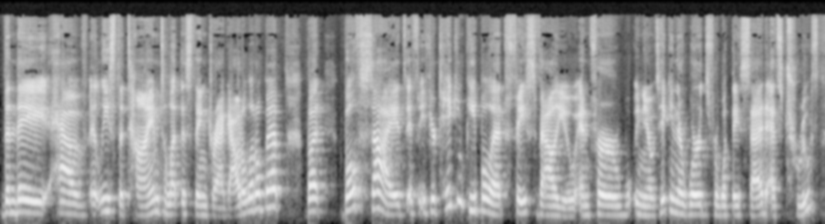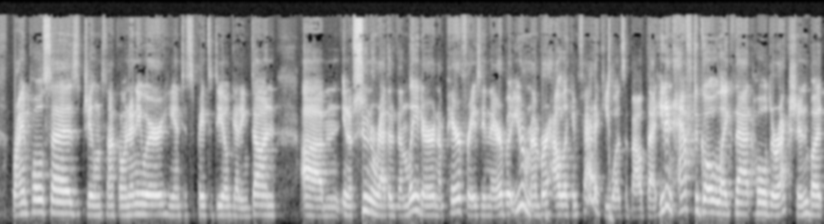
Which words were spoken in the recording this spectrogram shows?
then they have at least the time to let this thing drag out a little bit. But both sides if, if you're taking people at face value and for you know taking their words for what they said as truth ryan poles says jaylon's not going anywhere he anticipates a deal getting done um, you know sooner rather than later and i'm paraphrasing there but you remember how like emphatic he was about that he didn't have to go like that whole direction but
